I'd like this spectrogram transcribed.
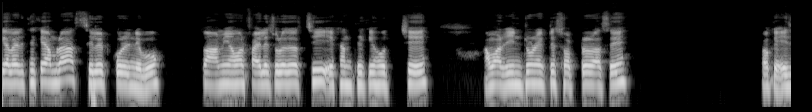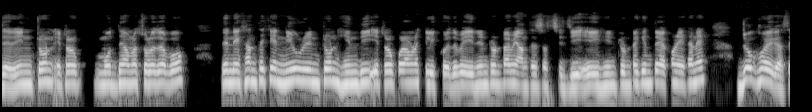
গ্যালারি থেকে আমরা সিলেক্ট করে নেব। তো আমি আমার ফাইলে চলে যাচ্ছি। এখান থেকে হচ্ছে আমার রিংটোন একটি সফটওয়্যার আছে। ওকে, এই যে রিংটোন, এটার মধ্যে আমরা চলে যাব। দেন এখান থেকে নিউ রিংটোন হিন্দি, এটার উপর আমরা ক্লিক করে দেবো। এই রিংটোনটা আমি আনতে চাচ্ছি জি। এই রিংটোনটা কিন্তু এখন এখানে যোগ হয়ে গেছে।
